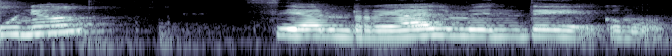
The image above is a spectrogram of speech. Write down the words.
uno, sean realmente como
